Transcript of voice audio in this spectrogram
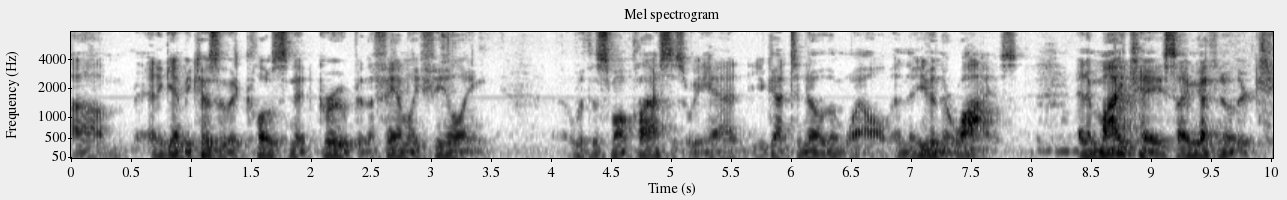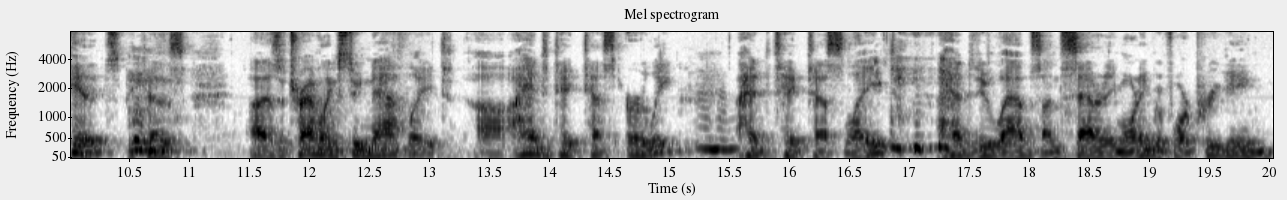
Um, and again, because of the close knit group and the family feeling, with the small classes we had, you got to know them well, and even their wives. And in my case, I even got to know their kids because uh, as a traveling student athlete, uh, I had to take tests early. I had to take tests late. I had to do labs on Saturday morning before pregame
